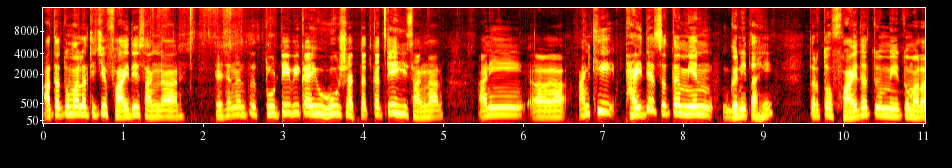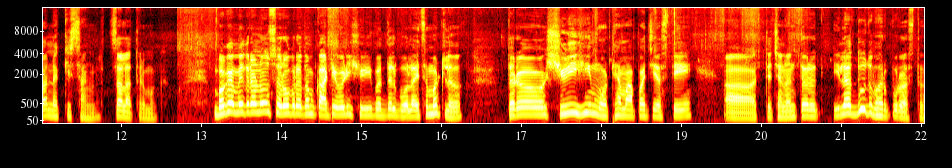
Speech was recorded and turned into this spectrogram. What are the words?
आता तुम्हाला तिचे फायदे सांगणार त्याच्यानंतर तोटे बी काही होऊ शकतात का तेही सांगणार. आणि आणखी फायद्याचं तर मेन गणित आहे. तर तो फायदा तुम्ही तुम्हाला नक्कीच सांगणार. चला तर मग. बघा मित्रांनो सर्वप्रथम काठेवाडी शिळीबद्दल बोलायचं म्हटलं तर शिळी ही मोठ्या मापाची असते. त्याच्यानंतर हिला दूध भरपूर असतं.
